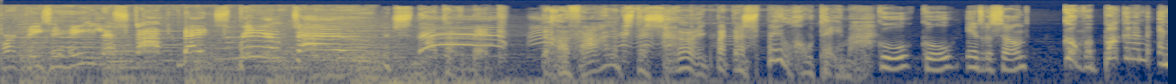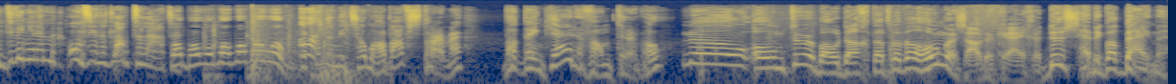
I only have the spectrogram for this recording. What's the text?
wordt deze hele stad mijn speeltuin! Snatterbek, de gevaarlijkste schurk met een speelgoedthema. Cool, cool, interessant. Kom, we pakken hem en dwingen hem ons in het lab te laten. Wow, wow, wow, wow, wow, wow. Ik kan er niet zomaar op afstormen. Wat denk jij ervan, Turbo? Nou, oom Turbo dacht dat we wel honger zouden krijgen, dus heb ik wat bij me.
